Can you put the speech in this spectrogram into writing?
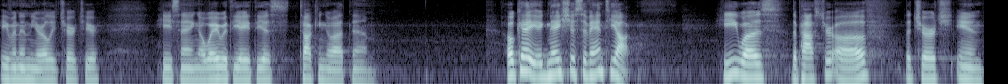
even in the early church here. He's saying, Away with the atheists, talking about them. Okay, Ignatius of Antioch. He was the pastor of the church in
